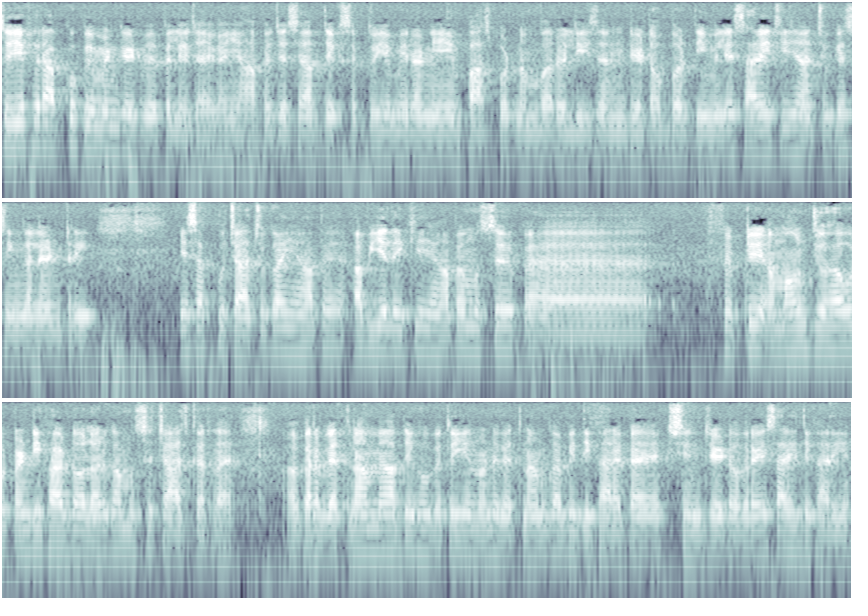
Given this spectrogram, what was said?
तो ये फिर आपको पेमेंट गेटवे पे ले जाएगा यहाँ पे। जैसे आप देख सकते हो, ये मेरा name passport number release and date of birth email ये सारी चीज़ें आ चुकी है सिंगल एंट्री ये सब कुछ आ चुका है यहाँ पे। अब ये देखिए, यहाँ पे मुझसे फिफ्टी अमाउंट जो है वो ट्वेंटी फाइव डॉलर का मुझसे चार्ज कर रहा है। अगर वियतनाम में आप देखोगे तो ये इन्होंने वियतनाम का भी दिखा रखा है एक्सचेंज रेट वगैरह ये सारी दिखा रही है।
